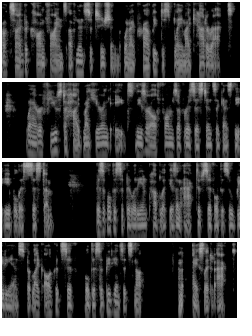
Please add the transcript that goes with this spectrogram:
outside the confines of an institution when I proudly display my cataract, when I refuse to hide my hearing aids. These are all forms of resistance against the ableist system. Visible disability in public is an act of civil disobedience, but like all good civil disobedience, it's not an isolated act.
